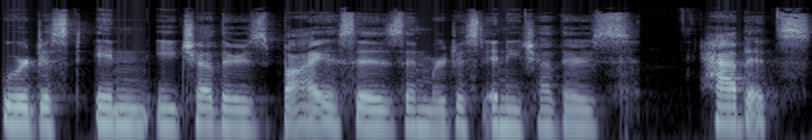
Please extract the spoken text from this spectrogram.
we're just in each other's biases and we're just in each other's habits,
